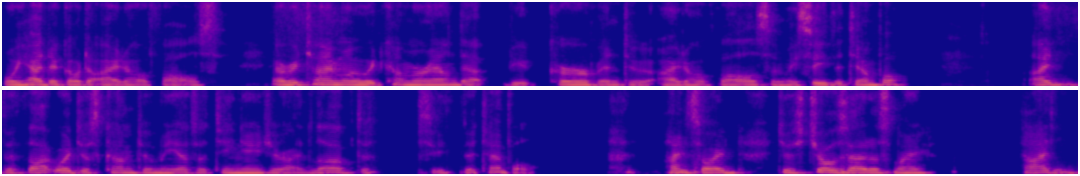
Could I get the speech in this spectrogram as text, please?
We had to go to Idaho Falls. Every time we would come around that curve into Idaho Falls and we see the temple, I the thought would just come to me as a teenager. I'd love to see the temple, and so I just chose that as my title.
